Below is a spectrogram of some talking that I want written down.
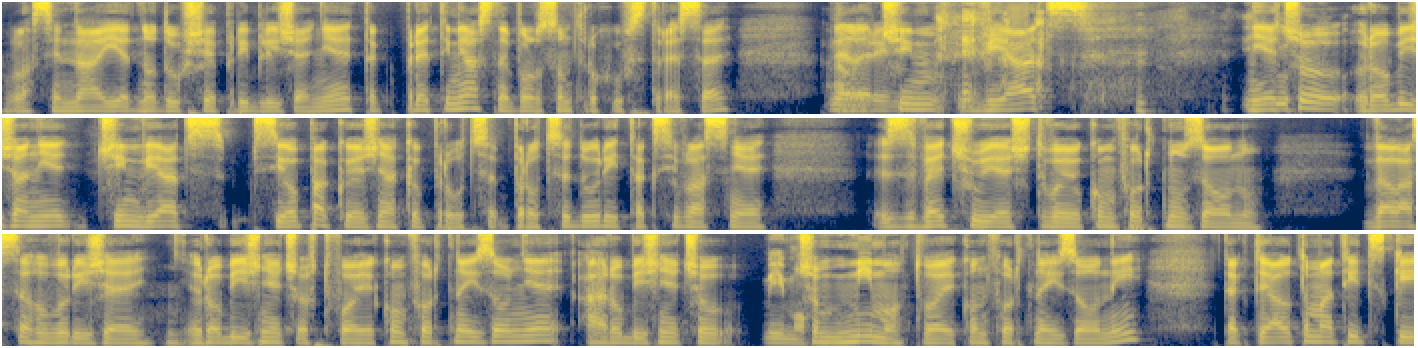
vlastne najjednoduchšie približenie, tak predtým jasne, bol som trochu v strese, ale Neverím. čím viac niečo robíš a nie, čím viac si opakuješ nejaké proce- procedúry, tak si vlastne zväčšuješ tvoju komfortnú zónu. Veľa sa hovorí, že robíš niečo v tvojej komfortnej zóne a robíš niečo Mimo. čo mimo tvojej komfortnej zóny, tak to je automaticky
